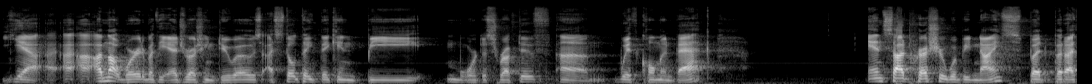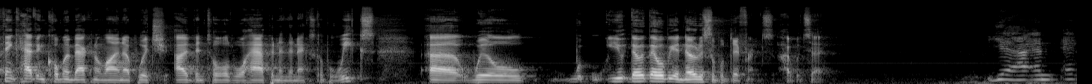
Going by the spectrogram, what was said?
yeah, I, am not worried about the edge rushing duos. I still think they can be more disruptive um, with Coleman back. Inside pressure would be nice, but but I think having Coleman back in the lineup, which I've been told will happen in the next couple weeks, uh, will you, there, there will be a noticeable difference. I would say. Yeah, and, and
